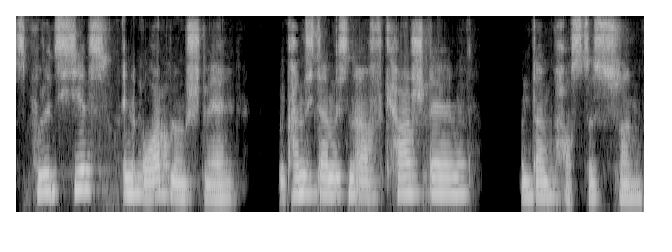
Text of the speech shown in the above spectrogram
Es produziert in Ordnung schnell. Man kann sich da ein bisschen AFK stellen und dann passt es schon.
